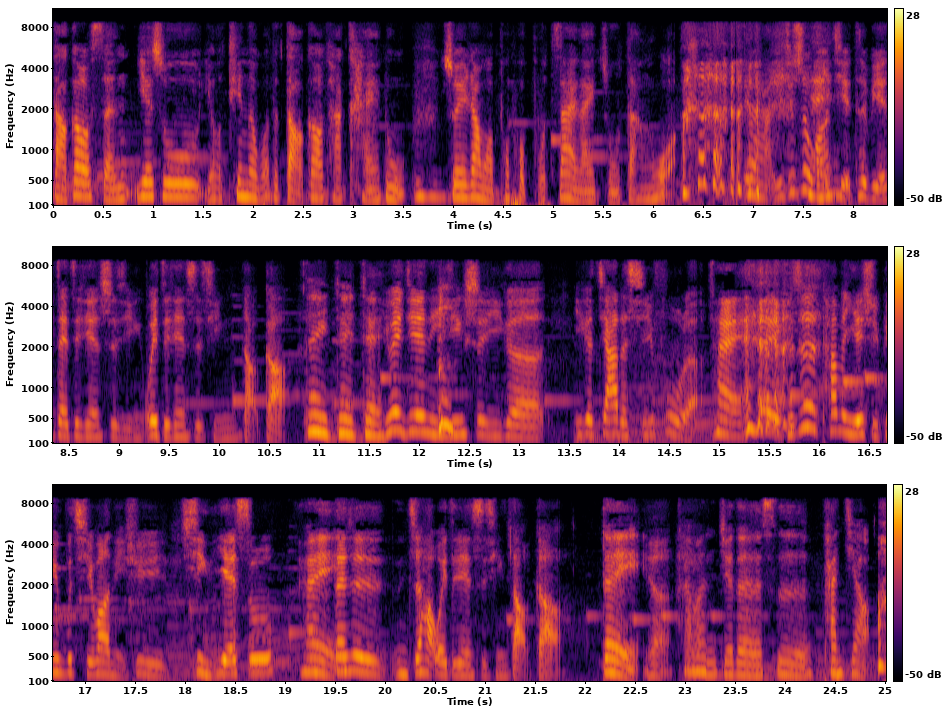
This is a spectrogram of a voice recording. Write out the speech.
祷告神，耶稣有听了我的祷告，他开路，嗯、所以让我婆婆不再来阻挡我。对啊，也就是 王姐特别在这件事情为这件事情祷告。对对对，因为今天你已经是一个一个家的媳妇了。对对，可是他们也许并不期望你去信耶稣。嘿，但是你只好为这件事情祷告。对，Yeah. 他们觉得是叛教。Oh.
